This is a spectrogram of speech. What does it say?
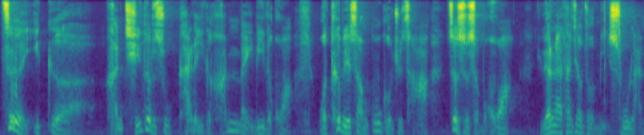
这一个很奇特的树开了一个很美丽的花，我特别上 Google 去查这是什么花。原来它叫做米苏兰，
